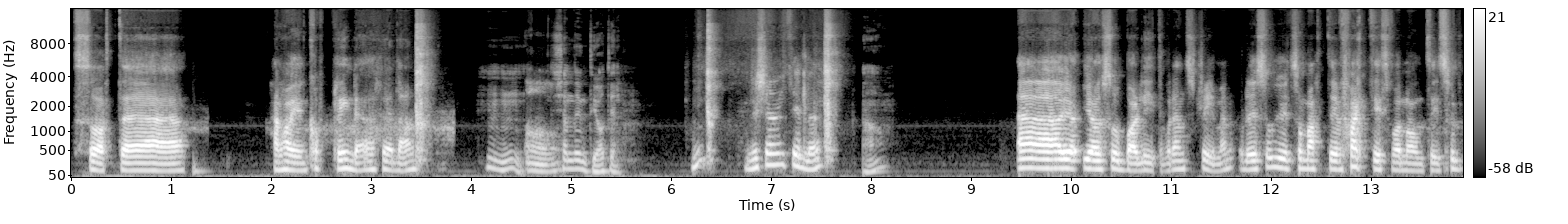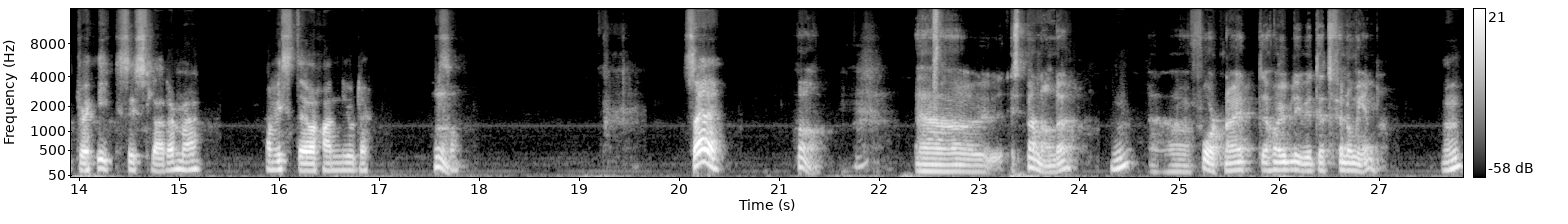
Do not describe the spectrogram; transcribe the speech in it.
Så att eh, han har ju en koppling där redan. Mhm. Ja. Det kände inte jag till. Nu känner du till det. Ja. Eh, jag, jag såg bara lite på den streamen och det såg ut som att det faktiskt var någonting som Drake sysslade med. Han visste vad han gjorde. Mm. Så. Så är det. Ja. Eh, spännande. Mm. Eh, Fortnite har ju blivit ett fenomen. Mm.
